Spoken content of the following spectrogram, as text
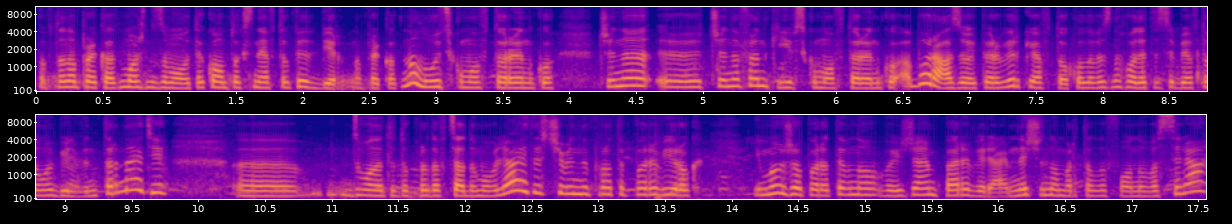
Тобто, наприклад, можна замовити комплексний автопідбір, наприклад, на Луцькому авторинку, чи на, е, чи на Франківському авторинку, або разові перевірки авто. Коли ви знаходите собі автомобіль в інтернеті, е, дзвоните до продавця, домовляєтесь, чи він не проти перевірок, і ми вже оперативно виїжджаємо, перевіряємо. Нижче номер телефону Василя.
